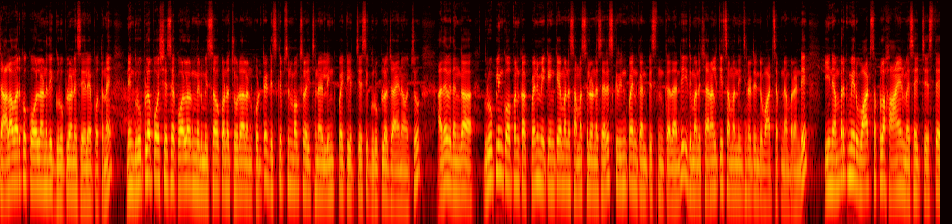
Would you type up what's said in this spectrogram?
చాలా వరకు కోళ్ళు అనేది గ్రూప్లోనే సేల్ అయిపోతున్నాయి. నేను గ్రూప్లో పోస్ట్ చేసే కోళ్ళను మీరు మిస్ అవ్వకుండా చూడాలనుకుంటే డిస్క్రిప్షన్ బాక్స్లో ఇచ్చిన లింక్పై క్లిక్ చేసి గ్రూప్లో జాయిన్ అవ్వచ్చు. అదేవిధంగా గ్రూప్ లింక్ ఓపెన్ కాకపోయినా మీకు ఇంకేమైనా సమస్యలు ఉన్నా సరే స్క్రీన్ పైన కనిపిస్తుంది కదండి. ఇది మన ఛానల్కి సంబంధించినటువంటి వాట్సాప్ నెంబర్ అండి. ఈ నెంబర్కి మీరు వాట్సాప్లో హాయ్ అని మెసేజ్ చేస్తే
